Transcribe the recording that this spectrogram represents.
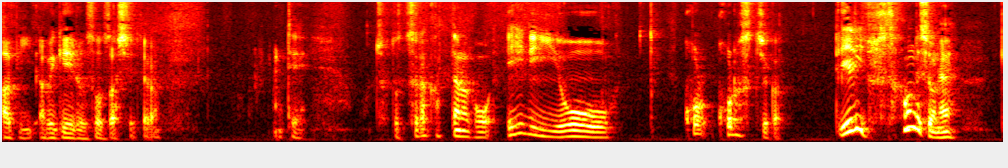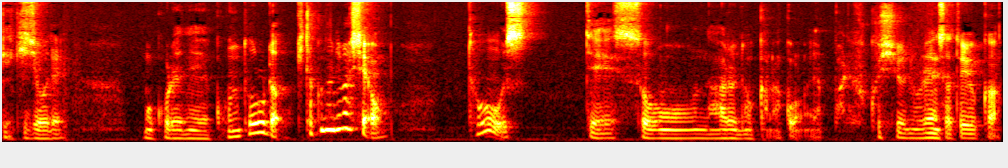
アビアビゲイルを操作してたら。でちょっと辛かったのがこうエリーを殺すっていうかエリーと戦うんですよね。劇場で。もうこれねコントローラー置きたくなりましたよ。どうしてそうなるのかなこのやっぱ復讐の連鎖というか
